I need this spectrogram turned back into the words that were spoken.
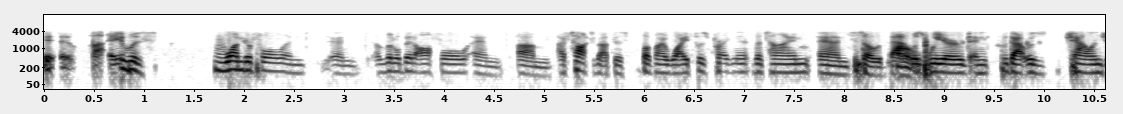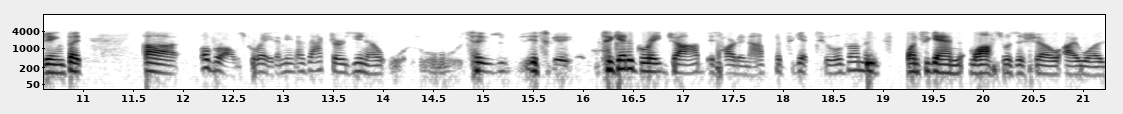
it, uh, it was wonderful and and a little bit awful and um I've talked about this but my wife was pregnant at the time and so that Oh. was weird and that was challenging but uh overall was great. I mean as actors, you know, to it's to get a great job is hard enough, but to get two of them and once again Lost was a show I was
